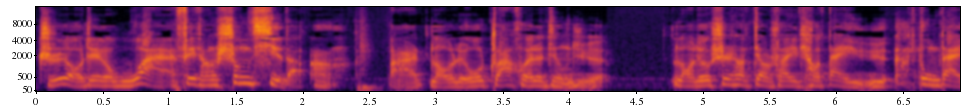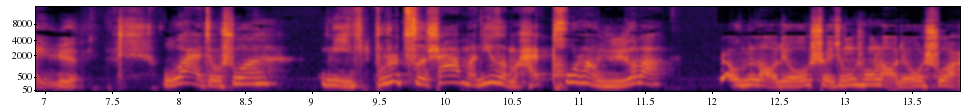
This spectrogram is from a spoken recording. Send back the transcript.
只有这个吴爱非常生气的啊，把老刘抓回了警局。老刘身上掉出来一条带鱼，冻带鱼。吴爱就说：“你不是自杀吗？你怎么还偷上鱼了？”我们老刘水熊虫老刘说：“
